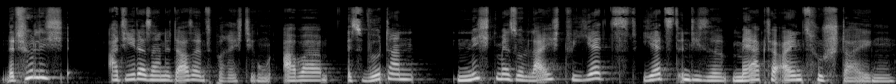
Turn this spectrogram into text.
Natürlich hat jeder seine Daseinsberechtigung, aber es wird dann nicht mehr so leicht wie jetzt, jetzt in diese Märkte einzusteigen,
